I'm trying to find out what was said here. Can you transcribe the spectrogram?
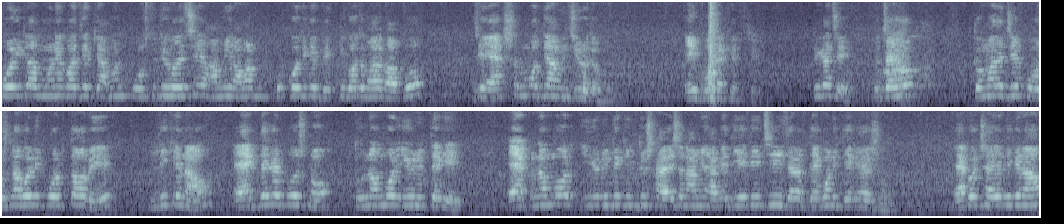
বইটা মনে করে যে কেমন প্রস্তুতি হয়েছে, আমি আমার পক্ষ থেকে ব্যক্তিগতভাবে ভাববো যে একশোর মধ্যে আমি জিরো দেবো এই বইটার ক্ষেত্রে, ঠিক আছে? তো যাই হোক, তোমাদের যে প্রশ্নাবলী পড়তে হবে লিখে নাও। এক দাগের প্রশ্ন, দু নম্বর ইউনিট থেকে। এক নম্বর ইউনিটে কিন্তু সাজেশন আমি আগে দিয়ে দিয়েছি, যারা দেখোনি দেখে এসো এখন সাজেশন লিখে নাও।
